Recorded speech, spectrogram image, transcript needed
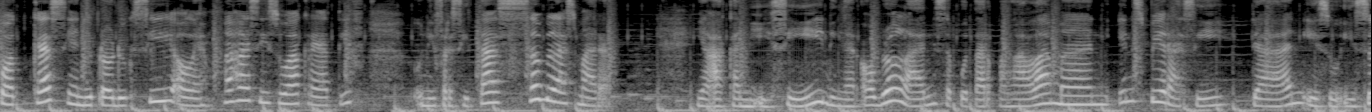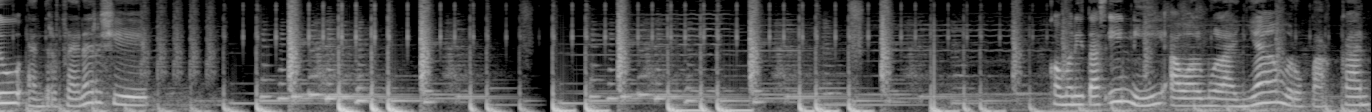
Podcast yang diproduksi oleh mahasiswa kreatif Universitas 11 Maret yang akan diisi dengan obrolan seputar pengalaman, inspirasi, dan isu-isu entrepreneurship. Komunitas ini awal mulanya merupakan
